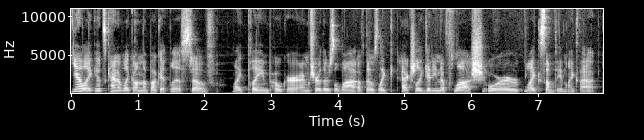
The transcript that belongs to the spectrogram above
Yeah, like it's kind of like on the bucket list of like playing poker. I'm sure there's a lot of those like actually getting a flush or like something like that.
